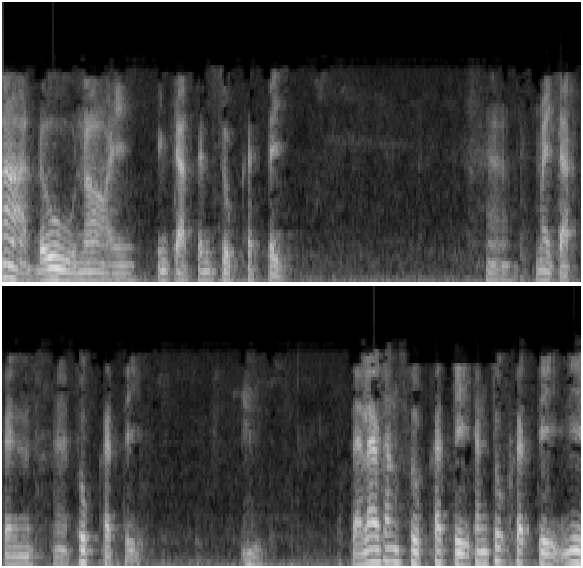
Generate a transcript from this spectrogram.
น่าดูหน่อย จึงจัดเป็นสุขคติไม่จัดเป็นทุกขติ แต่แล้วทั้งสุขคติทั้งทุกขตินี่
